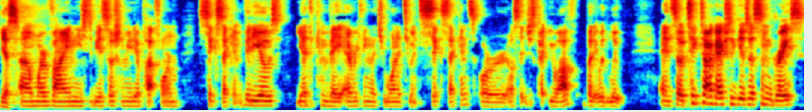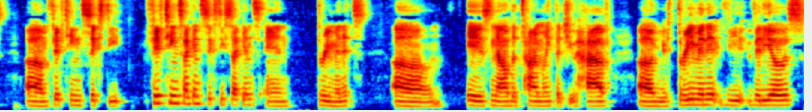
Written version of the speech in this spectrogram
Yes. Um, where Vine used to be a social media platform, six second videos. You had to convey everything that you wanted to in six seconds, or else it just cut you off. But it would loop. And so TikTok actually gives us some grace. Um, 15, 60, 15 seconds, 60 seconds, and three minutes um, is now the time length that you have um, your three minute v- videos,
